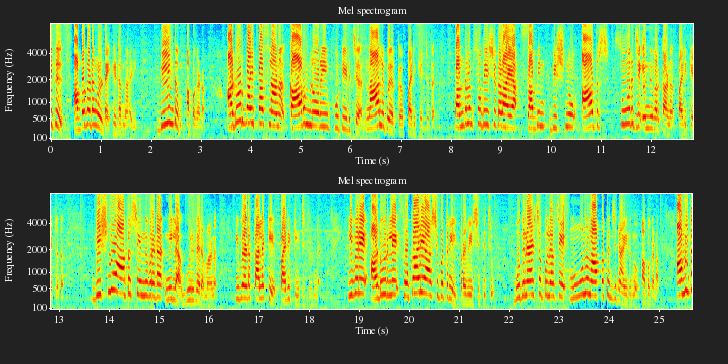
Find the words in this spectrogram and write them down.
ഇത് അപകടങ്ങളുടെ ഇടനാഴി. വീണ്ടും അപകടം. അടൂർ ബൈപ്പാസിലാണ് കാറും ലോറിയും കൂട്ടിയിടിച്ച് നാലു പേർക്ക് പരിക്കേറ്റത്. പന്തളം സ്വദേശികളായ സബിൻ വിഷ്ണു ആദർശ് സൂരജ് എന്നിവർക്കാണ് പരിക്കേറ്റത്. വിഷ്ണു ആദർശ് എന്നിവരുടെ നില ഗുരുതരമാണ്. ഇവരുടെ തലയ്ക്ക് പരിക്കേറ്റിട്ടുണ്ട്. ഇവരെ അടൂരിലെ സ്വകാര്യ ആശുപത്രിയിൽ പ്രവേശിപ്പിച്ചു. ബുധനാഴ്ച പുലർച്ചെ മൂന്ന് നാൽപ്പത്തഞ്ചിനായിരുന്നു അപകടം. അമിത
